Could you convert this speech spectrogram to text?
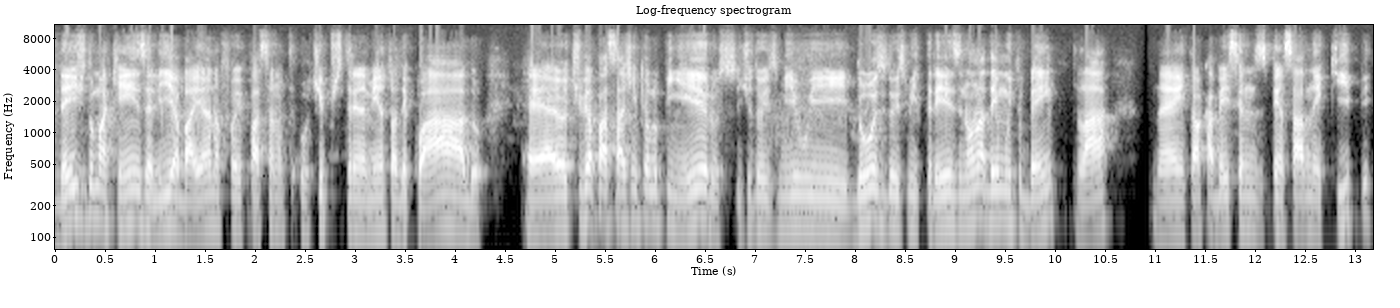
desde o Mackenzie ali, a Baiana foi passando o tipo de treinamento adequado, é, eu tive a passagem pelo Pinheiros de 2012, 2013, não nadei muito bem lá, né? Então acabei sendo dispensado na equipe.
